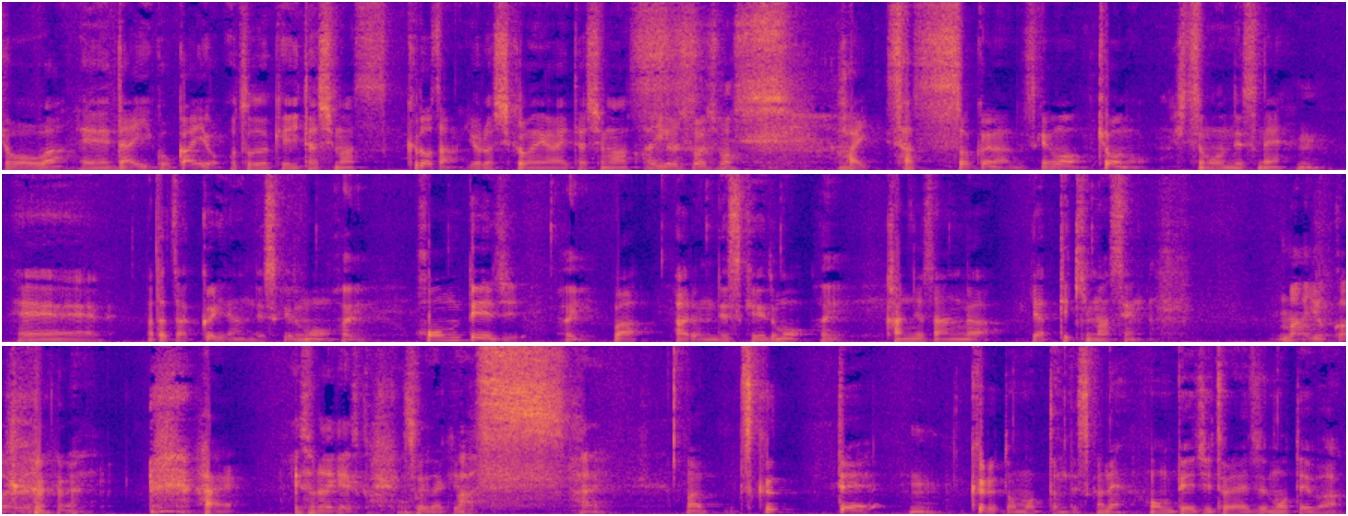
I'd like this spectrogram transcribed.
今日は、えー第5回をお届けいたします工藤さんよろしくお願いいたしますはい、よろしくお願いします。はい、早速なんですけども今日の質問ですね、うんえーまたざっくりなんですけども、はい。ホームページはい。はあるんですけれども、はい。患者さんがやってきませんまあ、よくあるね。はい、え、それだけですか？それだけです。あはい。まあ、作ってうん。来ると思ったんですかね？ホームページとりあえず持てば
